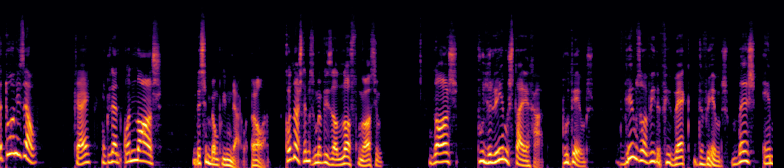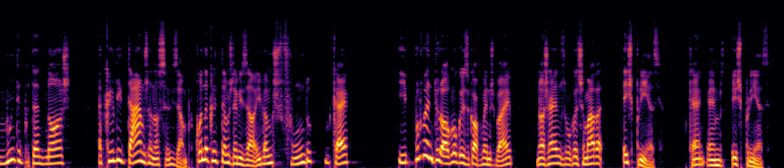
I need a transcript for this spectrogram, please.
a tua visão, ok? E, portanto, quando nós. Deixa-me beber um bocadinho de água, para lá. Quando nós temos uma visão do nosso negócio, nós poderemos estar errado. Podemos. Devemos ouvir o feedback? Devemos. Mas é muito importante nós acreditarmos na nossa visão. Porque quando acreditamos na visão e vamos fundo, ok? E porventura alguma coisa corre menos bem, nós ganhamos uma coisa chamada experiência. Ok? Ganhamos experiência.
